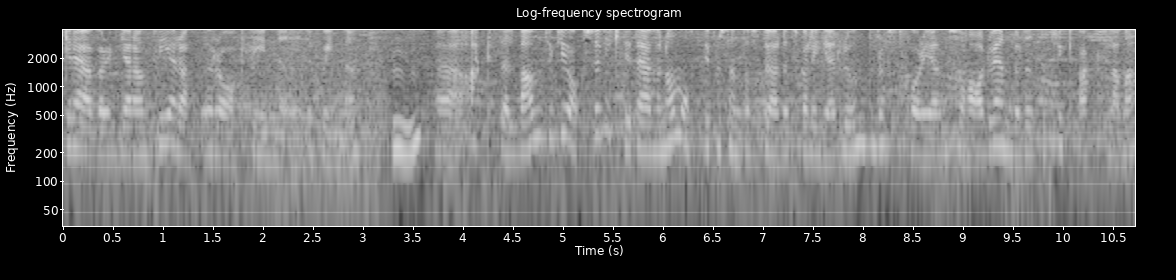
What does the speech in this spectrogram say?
gräver garanterat rakt in i skinnet. Mm. Uh, axelband tycker jag också är viktigt. Även om 80% av stödet ska ligga runt bröstkorgen så har du ändå lite tryck på axlarna.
